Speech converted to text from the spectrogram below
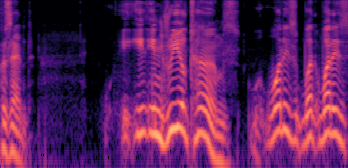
percent? In, in real terms, what is what what is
